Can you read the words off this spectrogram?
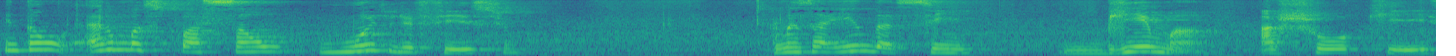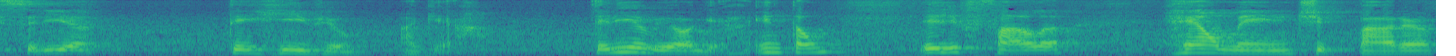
Então era uma situação muito difícil, mas ainda assim Bima achou que seria terrível a guerra, teria a guerra. Então ele fala realmente para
